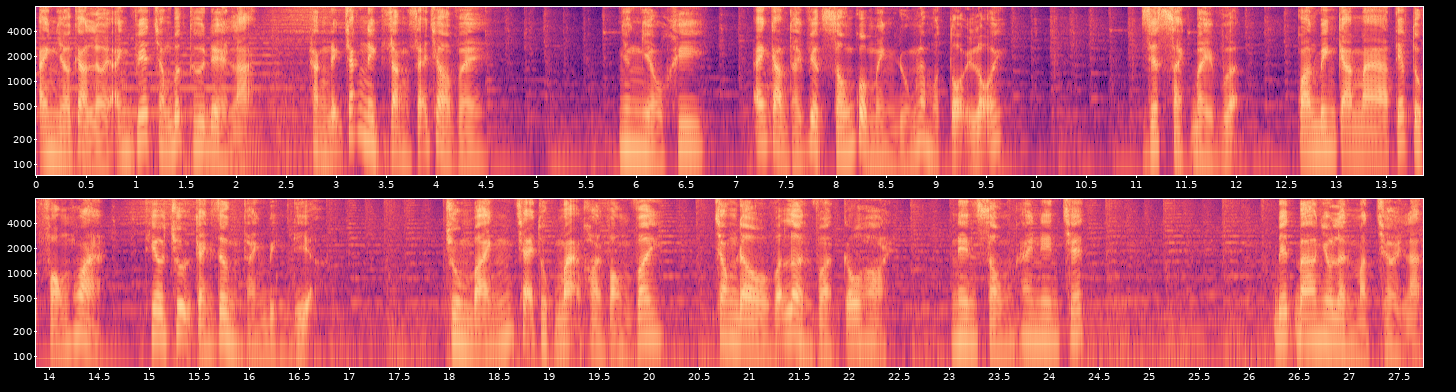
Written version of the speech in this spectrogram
Anh nhớ cả lời anh viết trong bức thư để lại, khẳng định chắc nịch rằng sẽ trở về. Nhưng nhiều khi, anh cảm thấy việc sống của mình đúng là một tội lỗi. Giết sạch bảy vượn, quan binh Kama tiếp tục phóng hỏa, thiêu trụi cánh rừng thành bình địa. Chùm bánh chạy thục mạng khỏi vòng vây, trong đầu vẫn lởn vởn câu hỏi, nên sống hay nên chết? Biết bao nhiêu lần mặt trời lặn,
